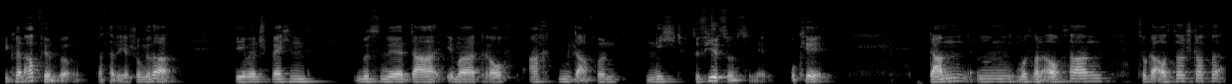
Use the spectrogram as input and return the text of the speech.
Sie können abführend wirken, das hatte ich ja schon gesagt. Dementsprechend müssen wir da immer darauf achten, davon nicht zu viel zu uns zu nehmen. Okay. Dann ähm, muss man auch sagen, Zuckeraustauschstoffe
